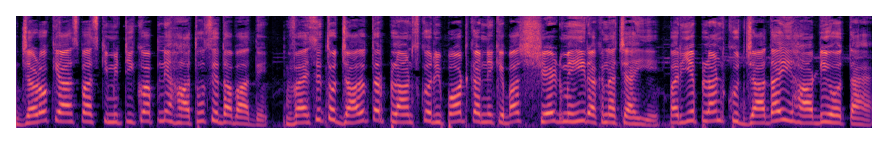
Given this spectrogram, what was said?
जड़ों के आसपास की मिट्टी को अपने हाथों से दबा दें। वैसे तो ज़्यादातर प्लांट्स को रिपोर्ट करने के बाद शेड में ही रखना चाहिए, पर ये प्लांट कुछ ज़्यादा ही हार्डी होता है।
